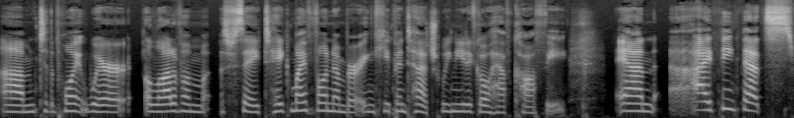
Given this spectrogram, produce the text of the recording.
um, to the point where a lot of them say, Take my phone number and keep in touch. We need to go have coffee. And I think that's,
